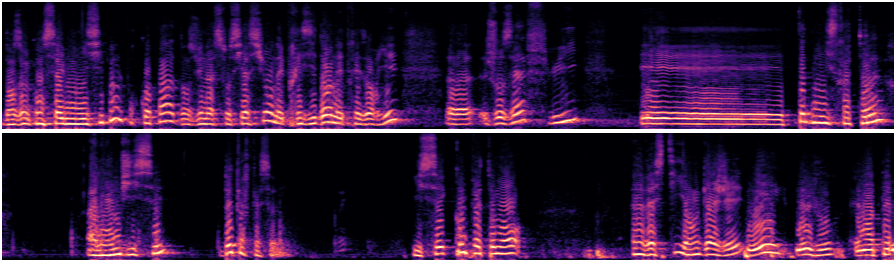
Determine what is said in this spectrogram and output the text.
dans un conseil municipal, pourquoi pas, dans une association, on est président, on est trésorier. Euh, Joseph, lui, est administrateur à la MJC de Carcassonne. Il s'est complètement investi, engagé. Oui, bonjour. Je m'appelle,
